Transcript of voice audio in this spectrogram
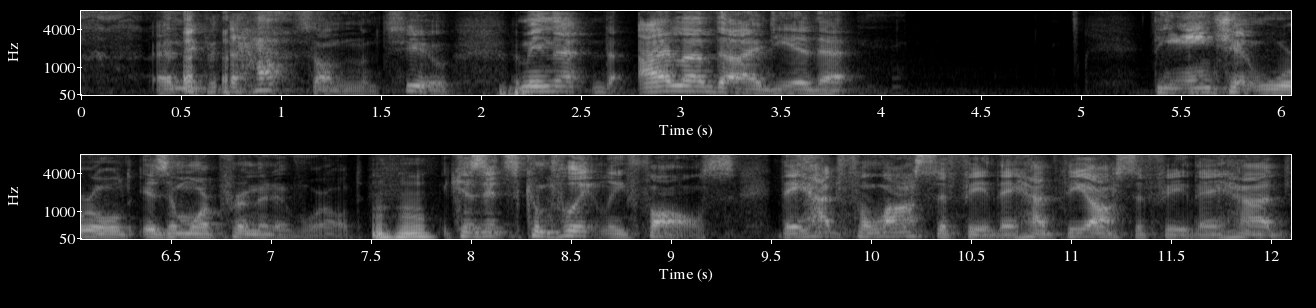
and they put the hats on them too. I mean that I love the idea that the ancient world is a more primitive world because it's completely false. They had philosophy, they had theosophy, they had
